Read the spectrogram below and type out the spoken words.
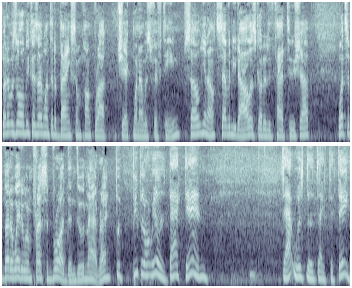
But it was all because I wanted to bang some punk rock chick when I was 15. So, you know, $70, go to the tattoo shop. What's a better way to impress a broad than doing that, right? But people don't realize back then that was the like the thing.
